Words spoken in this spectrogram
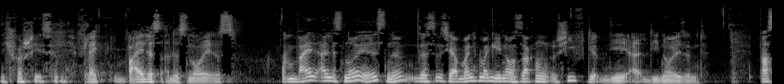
Ich verstehe es ja nicht. Vielleicht, weil das alles neu ist. Weil alles neu ist, ne? Das ist ja, manchmal gehen auch Sachen schief, die, die, die neu sind. Was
